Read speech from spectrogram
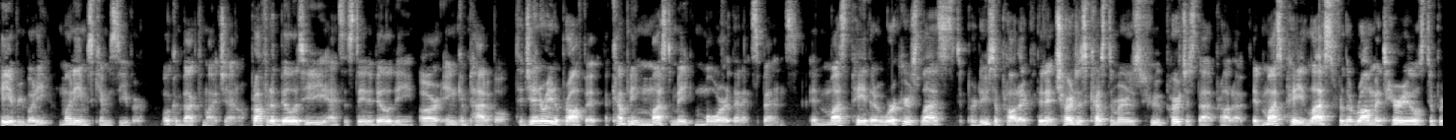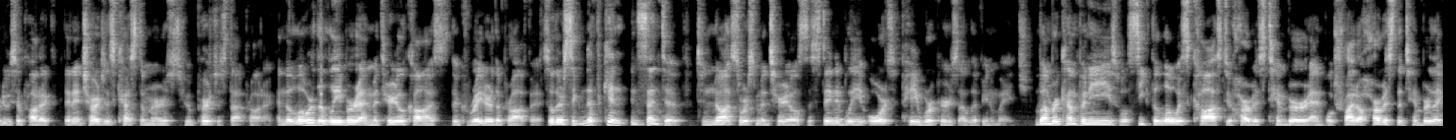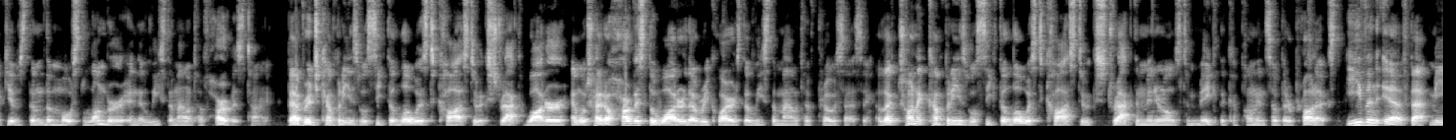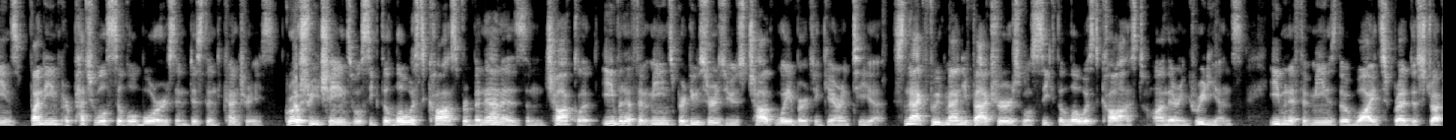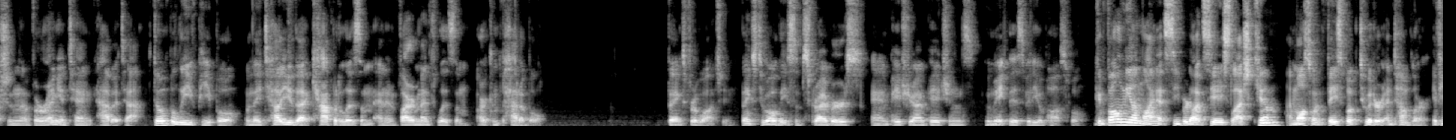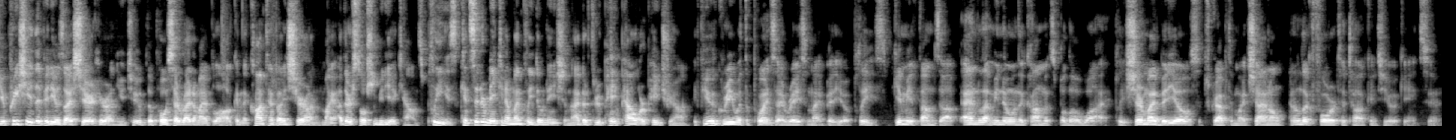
Hey everybody, my name is Kim Siever. Welcome back to my channel. Profitability and sustainability are incompatible. To generate a profit, a company must make more than it spends. It must pay their workers less to produce a product than it charges customers who purchase that product. It must pay less for the raw materials to produce a product than it charges customers who purchase that product. And the lower the labor and material costs, the greater the profit. So there's significant incentive to not source materials sustainably or to pay workers a living wage. Lumber companies will seek the lowest cost to harvest timber and will try to harvest the timber that gives them the most lumber in the least amount of harvest time. Beverage companies will seek the lowest cost to extract water and will try to harvest the water that requires the least amount of processing. Electronic companies will seek the lowest cost to extract the minerals to make the components of their products, even if that means funding perpetual civil wars in distant countries. Grocery chains will seek the lowest cost for bananas and chocolate, even if it means producers use child labor to guarantee it. Snack food manufacturers will seek the lowest cost on their ingredients, even if it means the widespread destruction of orangutan habitat. Don't believe people when they tell you that capitalism and environmentalism are compatible. Thanks for watching. Thanks to all these subscribers and Patreon patrons who make this video possible. You can follow me online at siever.ca slash kim. I'm also on Facebook, Twitter, and Tumblr. If you appreciate the videos I share here on YouTube, the posts I write on my blog, and the content I share on my other social media accounts, please consider making a monthly donation either through PayPal or Patreon. If you agree with the points I raise in my video, please give me a thumbs up and let me know in the comments below why. Please share my video, subscribe to my channel, and I look forward to talking to you again soon.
